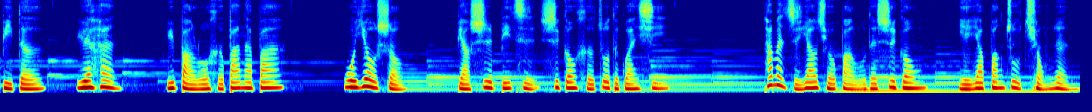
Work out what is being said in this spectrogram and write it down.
彼得、约翰与保罗和巴拿巴握右手，表示彼此事工合作的关系。他们只要求保罗的事工也要帮助穷人，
